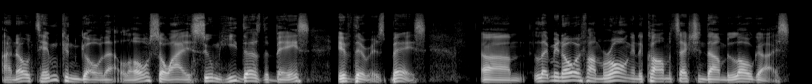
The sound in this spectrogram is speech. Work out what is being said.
I know Tim can go that low, so I assume he does the bass if there is bass. Um, let me know if I'm wrong in the comment section down below, guys.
